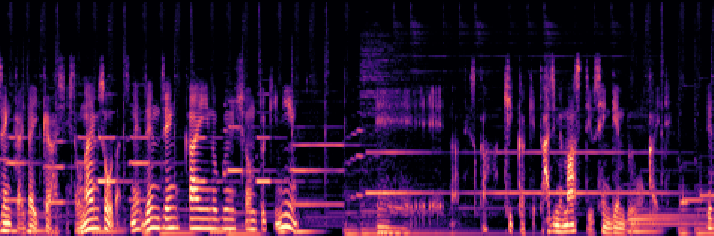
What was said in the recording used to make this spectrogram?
前回第1回配信したお悩み相談ですね。前々回の文章の時に、えー、何ですか、きっかけと、始めますっていう宣言文を書いて、で、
